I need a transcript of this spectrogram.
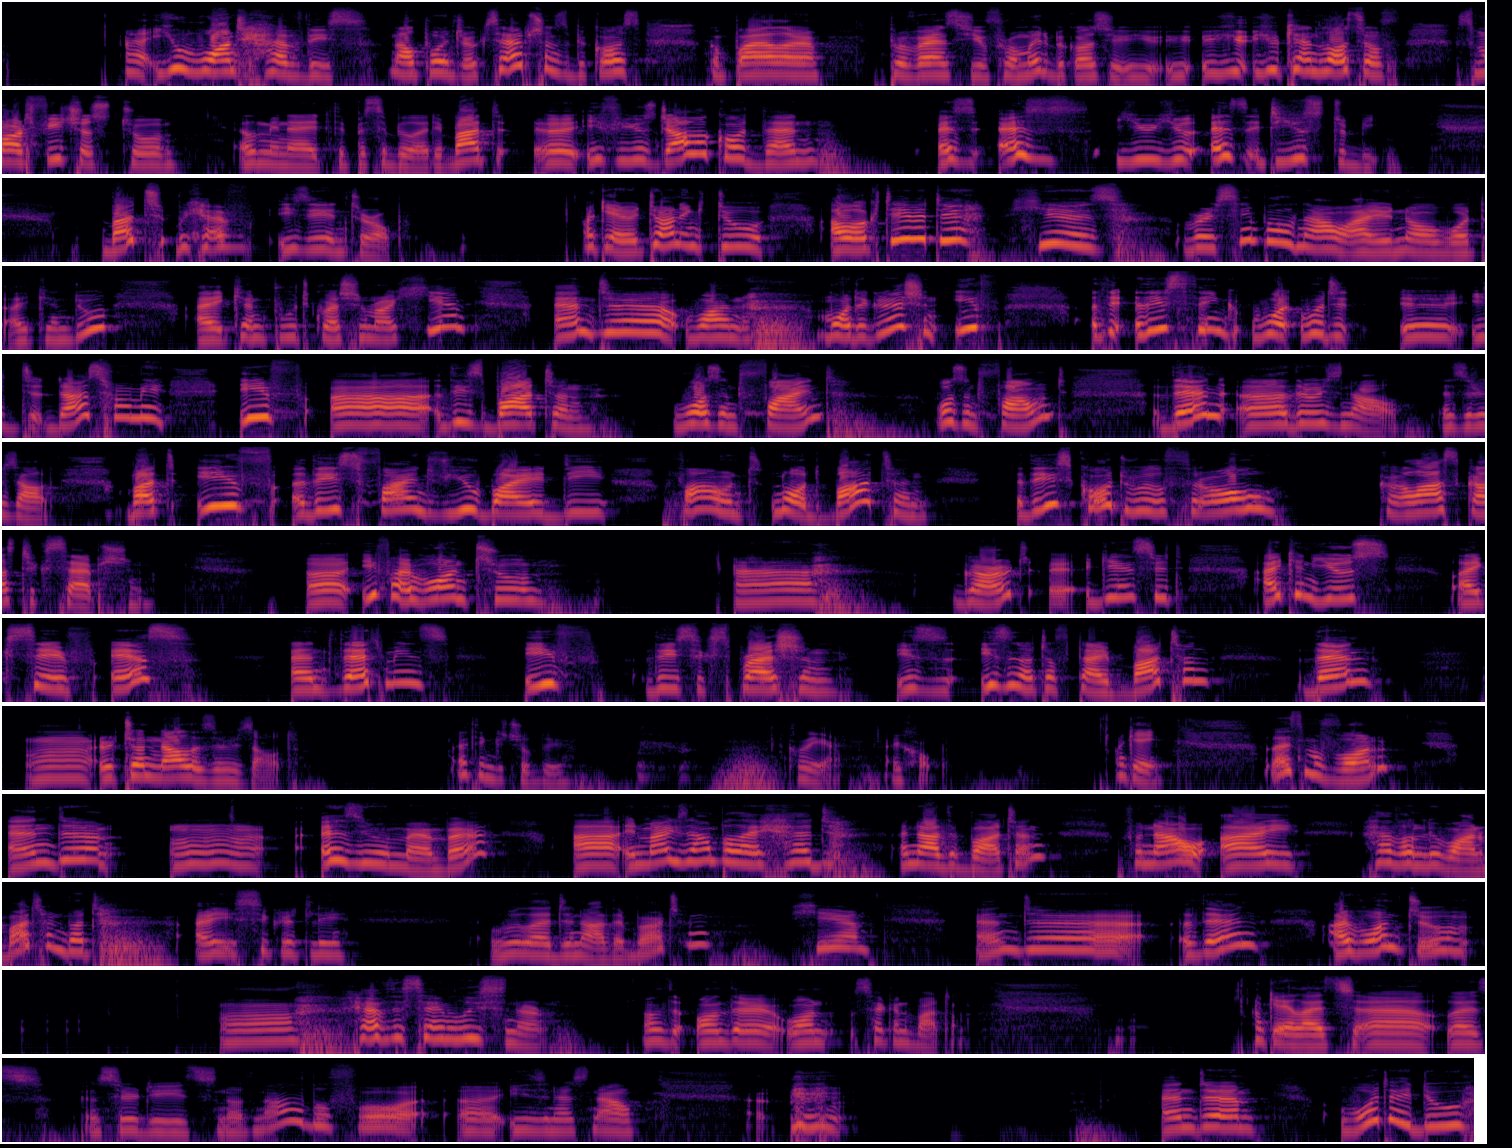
uh, you won't have these null pointer exceptions because compiler prevents you from it because you, you, you, you can lots of smart features to eliminate the possibility. But uh, if you use Java code, then as as you, you as it used to be. But we have easy interop. Okay, returning to our activity, here is very simple. Now I know what I can do. I can put question mark here, and uh, one more digression. If th this thing, what what it uh, it does for me, if uh, this button wasn't found, wasn't found, then uh, there is null as a result. But if this find view by ID found not button, this code will throw class cast exception. Uh, if I want to uh, guard uh, against it, I can use like save as, and that means if this expression is is not of type button, then um, return null as a result. I think it should be clear. I hope. Okay, let's move on. And uh, mm, as you remember, uh, in my example, I had another button. For now, I have only one button, but I secretly will add another button here. And uh, then I want to uh, have the same listener on the on the one second button. Okay let's uh, let's consider it's not nullable for uh, easiness now. And um, what I do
